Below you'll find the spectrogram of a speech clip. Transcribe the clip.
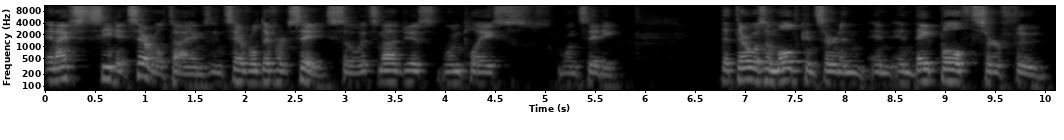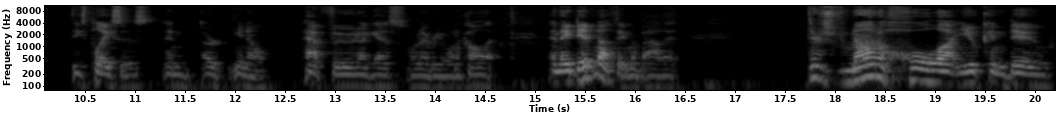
and I've seen it several times in several different cities. So it's not just one place, one city that there was a mold concern and, and, and they both serve food, these places, and, or, you know, have food, I guess, whatever you want to call it. And they did nothing about it. There's not a whole lot you can do.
